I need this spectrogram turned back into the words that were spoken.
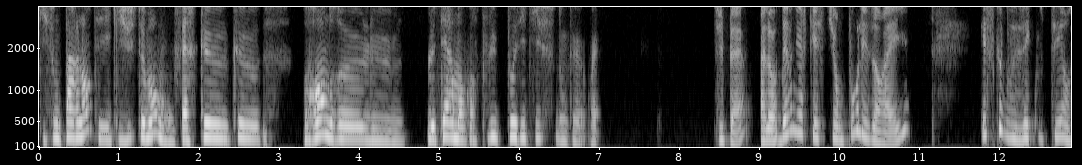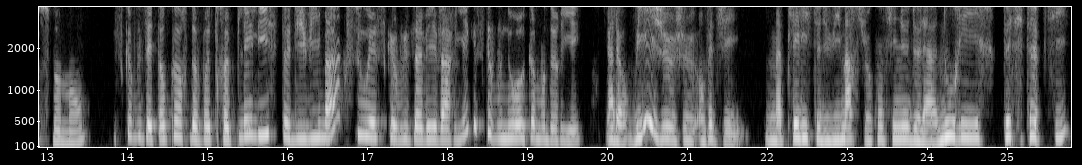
qui sont parlantes et qui justement vont faire que, que rendre le, le terme encore plus positif. Donc, ouais. Super. Alors, dernière question pour les oreilles. Qu'est-ce que vous écoutez en ce moment? Est-ce que vous êtes encore dans votre playlist du 8 mars ou est-ce que vous avez varié? Qu'est-ce que vous nous recommanderiez? Alors oui, je, en fait, j'ai ma playlist du 8 mars, je continue de la nourrir petit à petit.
